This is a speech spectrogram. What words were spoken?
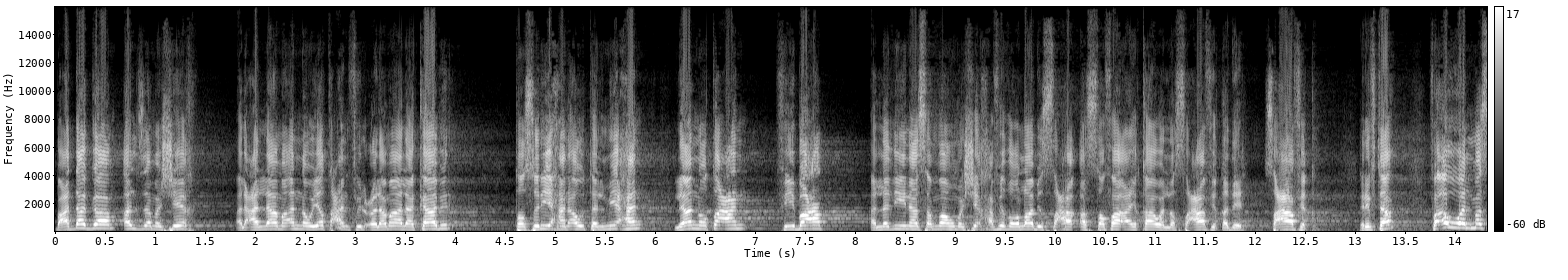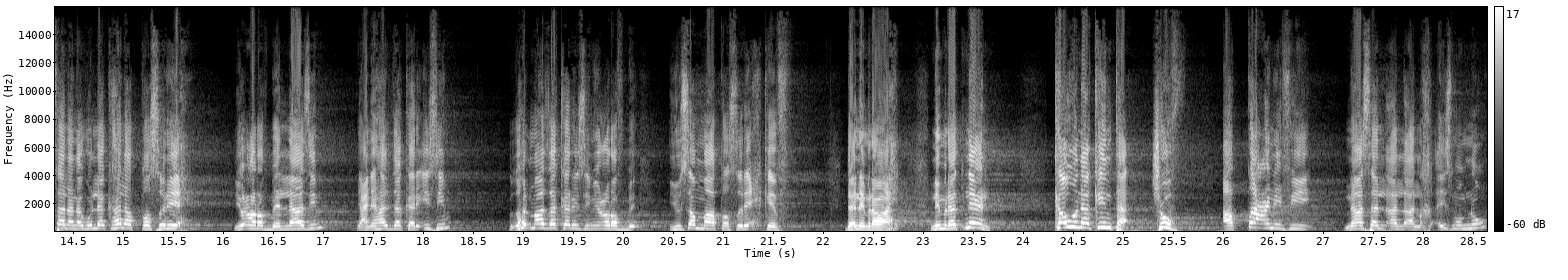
بعد ذلك قام ألزم الشيخ العلامة أنه يطعن في العلماء الأكابر تصريحا أو تلميحا لأنه طعن في بعض الذين سماهم الشيخ حفظه الله بالصفائقة ولا الصعافقة ديل صعافقة عرفتها؟ فأول مسألة أقول لك هل التصريح يعرف باللازم؟ يعني هل ذكر اسم؟ ما ذكر اسم يعرف ب... يسمى تصريح كيف؟ ده نمرة واحد. نمرة اثنين كونك انت شوف الطعن في ناس ال ال ال اسمه منو؟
